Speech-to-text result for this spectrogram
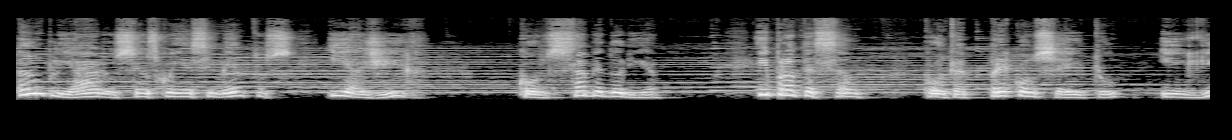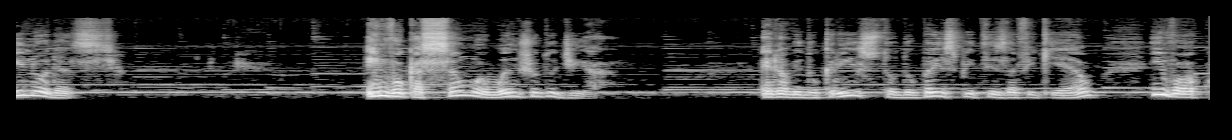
ampliar os seus conhecimentos e agir com sabedoria e proteção contra preconceito e ignorância. Invocação ao anjo do dia. Em nome do Cristo, do príncipe Tisafiquiel, invoco,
